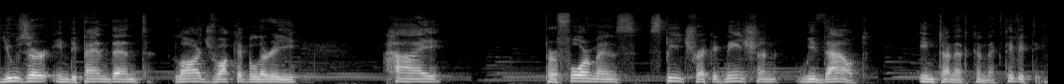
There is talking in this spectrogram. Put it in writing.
user-independent, large vocabulary, high performance speech recognition without internet connectivity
